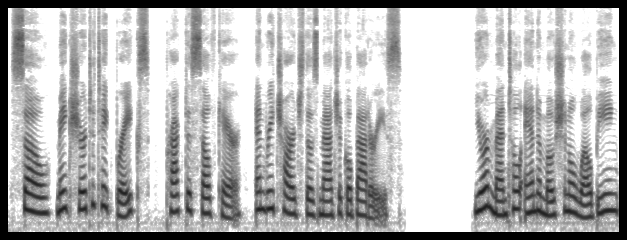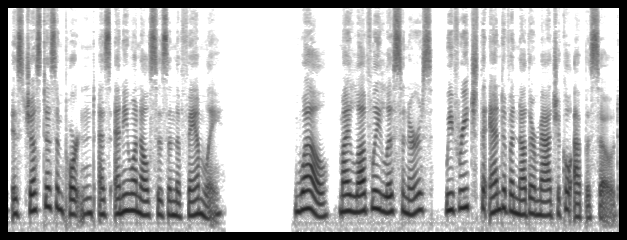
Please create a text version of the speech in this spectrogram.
So, make sure to take breaks, practice self care, and recharge those magical batteries. Your mental and emotional well being is just as important as anyone else's in the family. Well, my lovely listeners, we've reached the end of another magical episode.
